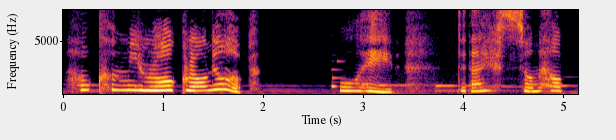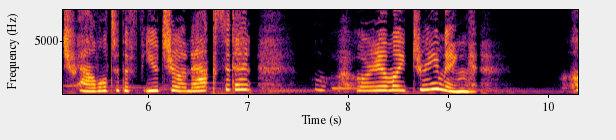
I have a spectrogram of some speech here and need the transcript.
How come you're all grown up? Wait, did I somehow travel to the future on accident? Or am I dreaming?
